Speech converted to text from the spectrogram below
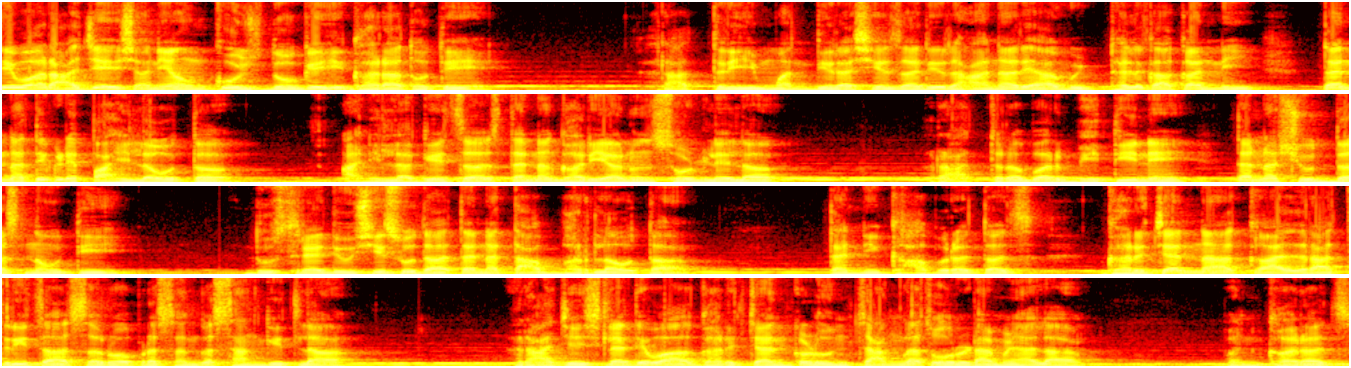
तेव्हा राजेश आणि अंकुश दोघेही घरात होते. रात्री मंदिराशेजारी राहणाऱ्या विठ्ठल काकांनी त्यांना तिकडे पाहिलं होतं आणि लगेचच त्यांना घरी आणून सोडलेलं. रात्रभर भीतीने त्यांना शुद्धच नव्हती. दुसऱ्या दिवशी सुद्धा त्यांना ताप भरला होता. त्यांनी घाबरतच घरच्यांना काल रात्रीचा सर्व प्रसंग सांगितला. राजेशला तेव्हा घरच्यांकडून चांगलाच ओरडा मिळाला. पण खरंच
